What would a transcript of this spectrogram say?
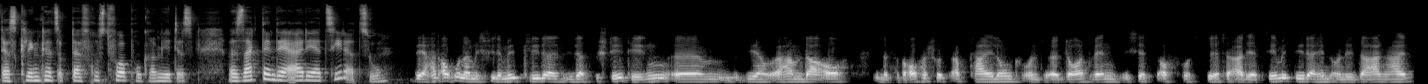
das klingt, als ob da Frust vorprogrammiert ist. Was sagt denn der ADAC dazu? Der hat auch unheimlich viele Mitglieder, die das bestätigen. Ähm, die haben da auch in der Verbraucherschutzabteilung und äh, dort wenden sich jetzt auch frustrierte ADAC-Mitglieder hin und die sagen halt,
